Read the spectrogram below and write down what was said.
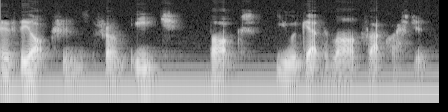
of the options from each box, you would get the mark for that question.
